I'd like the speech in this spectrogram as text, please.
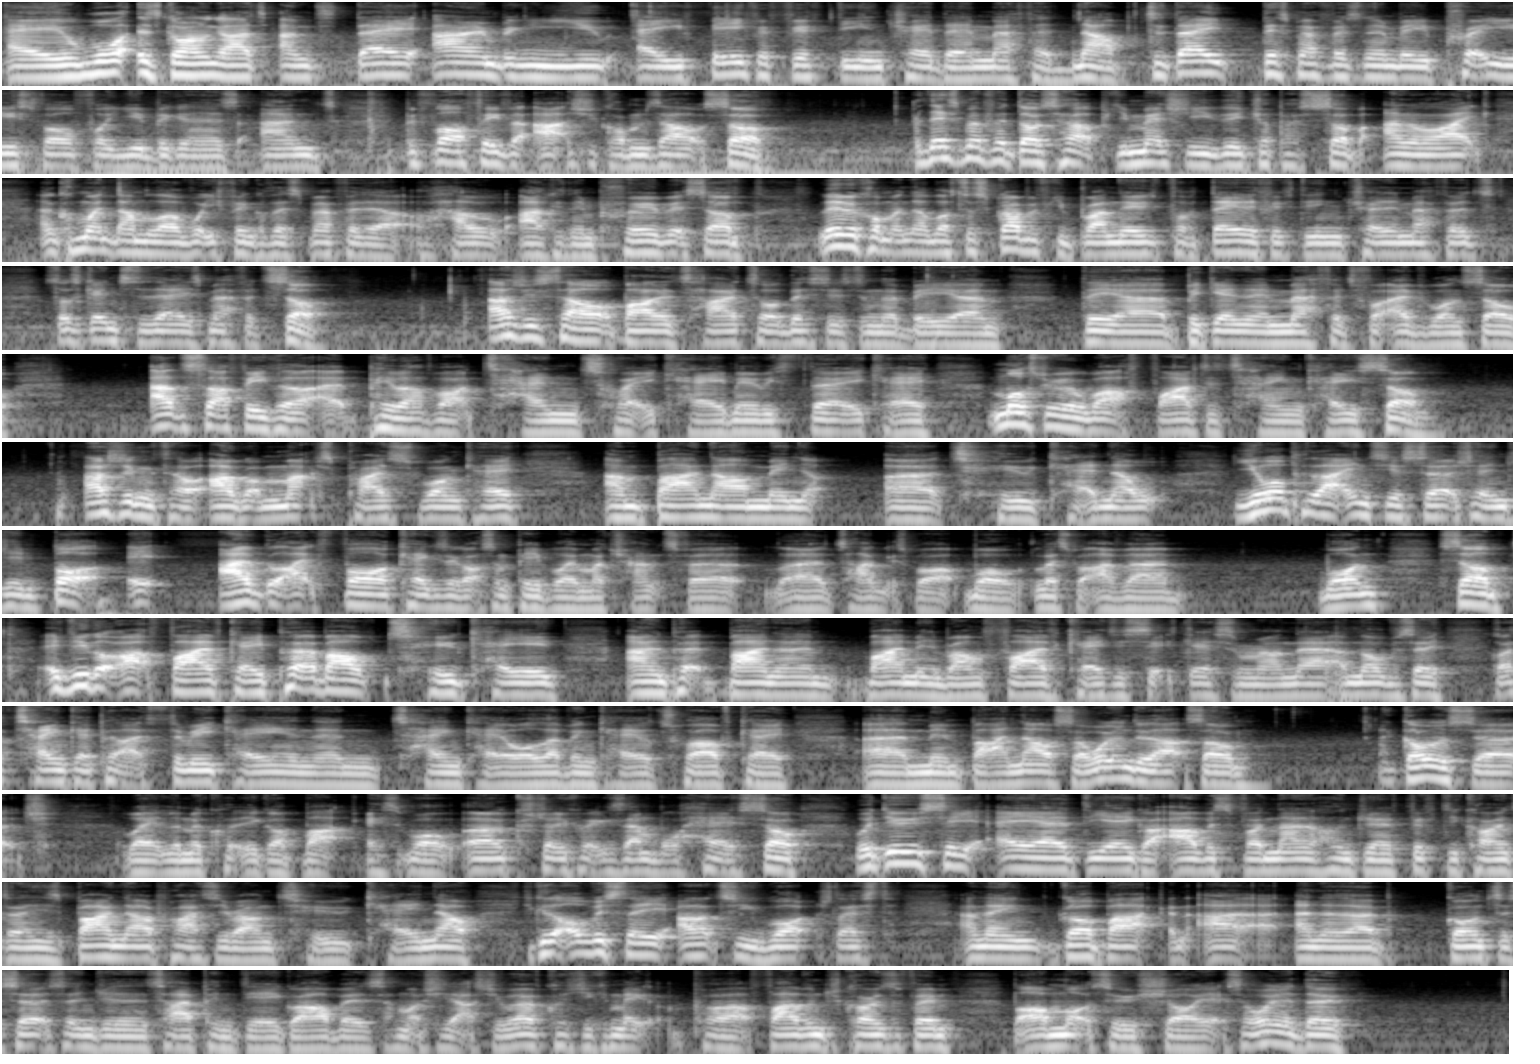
Hey, what is going on guys and today I'm bringing you a FIFA 15 trading method. Now today this method is going to be pretty useful for you beginners and before FIFA actually comes out. So this method does help you, make sure you do drop a sub and a like and comment down below what you think of this method or how I can improve it. So leave a comment down below, subscribe if you're brand new for daily 15 trading methods. So let's get into today's method. So as you saw by the title this is going to be um, the uh, beginning method for everyone. So at the start of FIFA, uh, people have about 10, 20k, maybe 30k. Most people about 5 to 10k. So as you can tell, I've got max price 1k and buy now min uh, 2k. Now you will put that into your search engine, but it I've got like 4k because I've got some people in my transfer uh, target spot, well, list what I've uh, won. So if you got like 5k, put about 2k in and put buy them buy me around 5k to 6k somewhere around there. And obviously got 10k put like 3k in and then 10k or 11k or 12k um, min buy now. So we're gonna do that. So go and search. Wait let me quickly go back. It's well uh, show you a quick example here. So we do see a uh, Diego Alves for 950 coins and his buy now price is around 2k now. You could obviously add to your watch list and then go back and add, and then uh, go into the search engine and type in Diego Alves, how much he's actually worth, because you can make about 500 coins of him, but I'm not too sure yet. So what I'm going to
